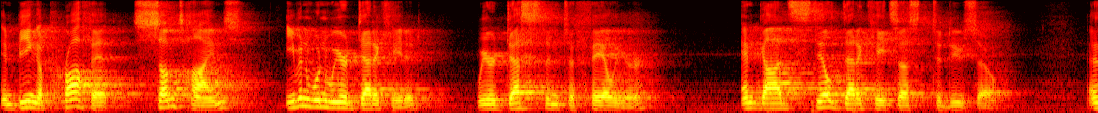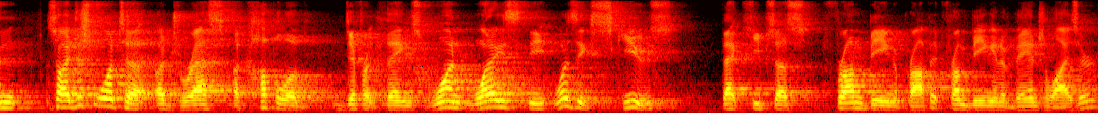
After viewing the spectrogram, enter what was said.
in being a prophet, sometimes, even when we are dedicated, we are destined to failure, and God still dedicates us to do so. And so I just want to address a couple of different things. One, what is the, what is the excuse that keeps us from being a prophet, from being an evangelizer?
